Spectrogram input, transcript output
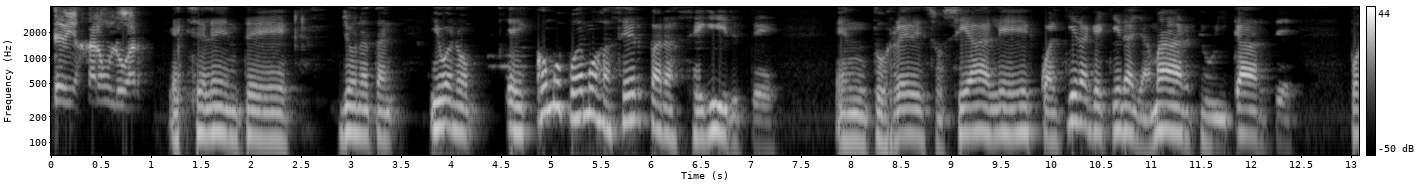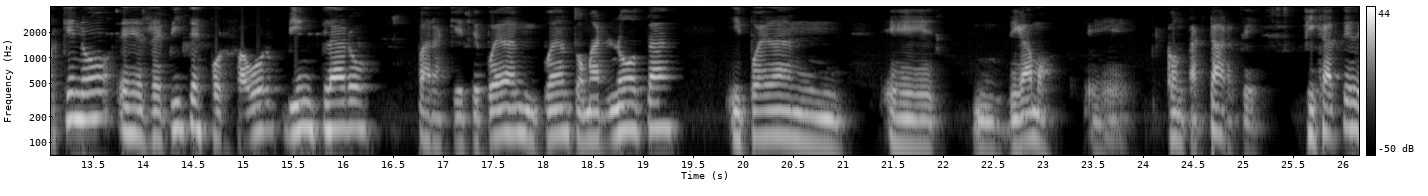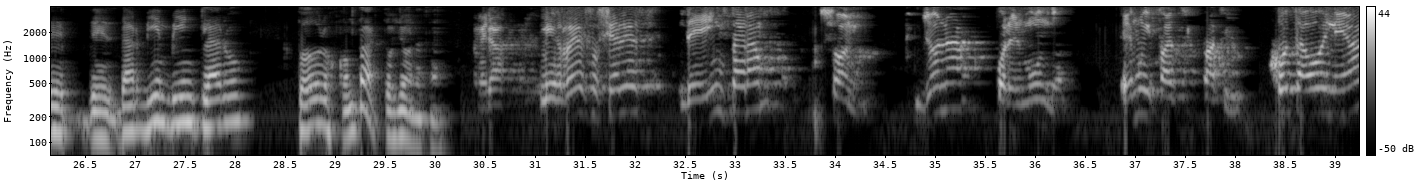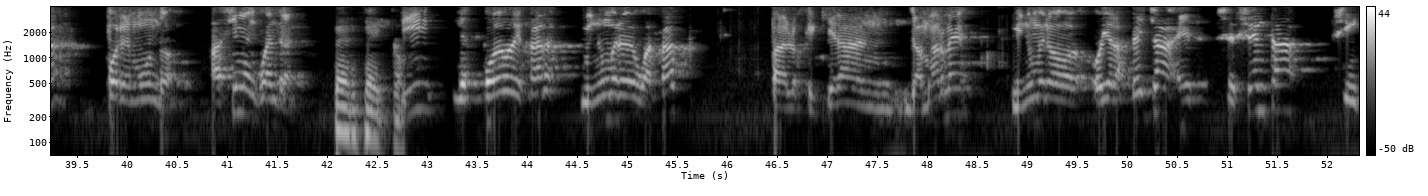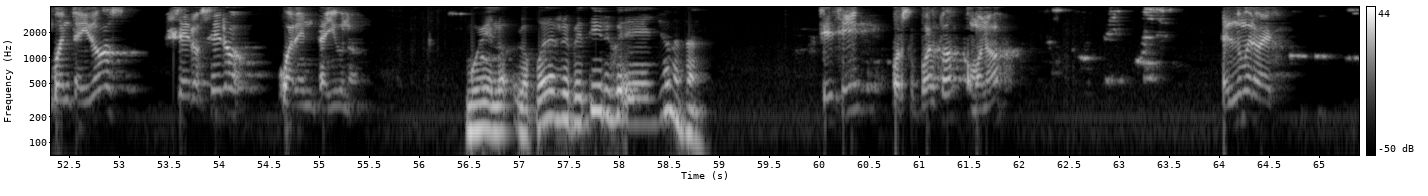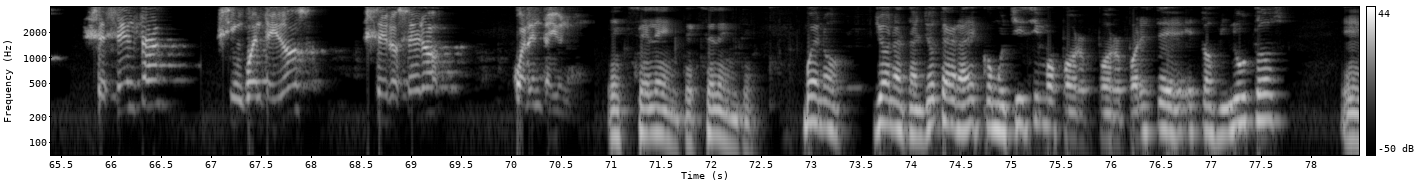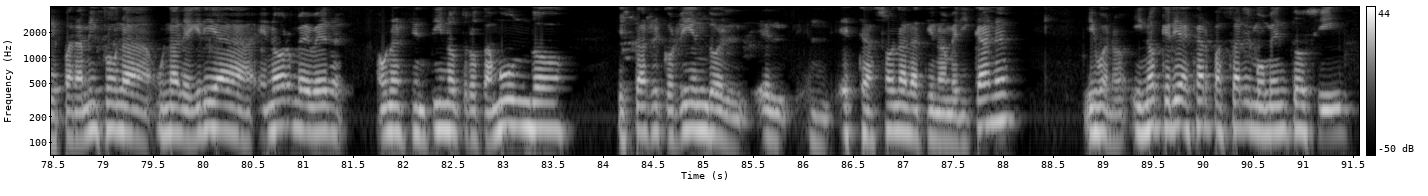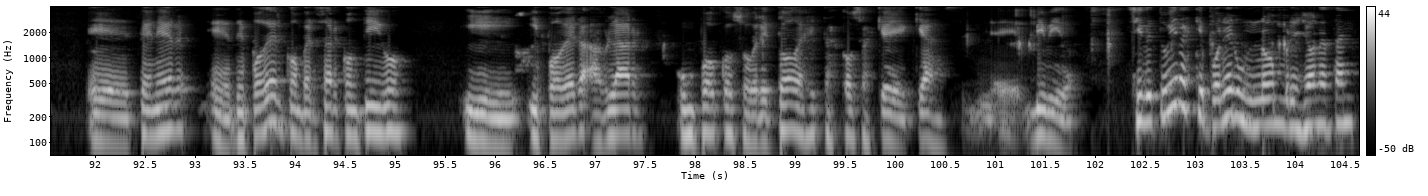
de viajar a un lugar. Excelente, Jonathan. Y bueno, eh, ¿cómo podemos hacer para seguirte en tus redes sociales? Cualquiera que quiera llamarte, ubicarte. ¿Por qué no eh, repites, por favor, bien claro para que te puedan, puedan tomar nota y puedan, eh, digamos, contactarte? Fíjate de, de dar bien, bien claro todos los contactos, Jonathan. Mis redes sociales de Instagram son Jona por el mundo. Es muy fácil. J-O-N-A por el mundo. Así me encuentran. Perfecto. Y les puedo dejar mi número de WhatsApp para los que quieran llamarme. Mi número hoy a la fecha es 60 52 00 41. Muy bien, ¿lo, lo puedes repetir, eh, Jonathan? Sí, sí, por supuesto, ¿cómo no? El número es 60 52 00 41. Excelente, excelente. Bueno, Jonathan, yo te agradezco muchísimo por, por, este, estos minutos. Eh, para mí fue una, una, alegría enorme ver a un argentino trotamundo que está recorriendo esta zona latinoamericana y bueno, y no quería dejar pasar el momento sin eh, tener, eh, de poder conversar contigo y, poder hablar un poco sobre todas estas cosas que, has eh, vivido. Si le tuvieras que poner un nombre, Jonathan,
